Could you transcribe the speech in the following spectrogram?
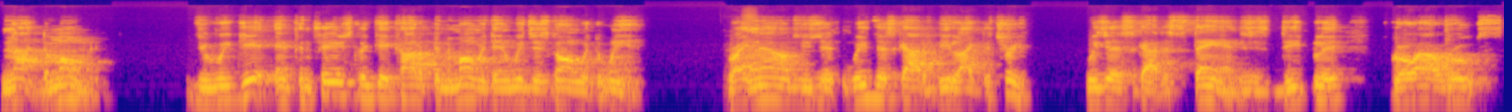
not the moment. If we get and continuously get caught up in the moment, then we're just going with the wind. Right now, you just we just got to be like the tree. We just got to stand, just deeply grow our roots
